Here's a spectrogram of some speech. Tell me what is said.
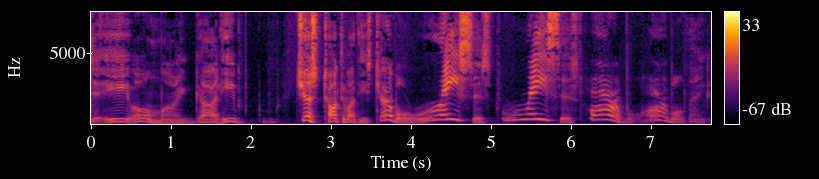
he, oh my God, he just talked about these terrible, racist, racist, horrible, horrible things.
